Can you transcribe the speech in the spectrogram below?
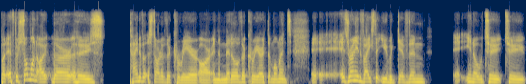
but if there's someone out there who's kind of at the start of their career or in the middle of their career at the moment, is there any advice that you would give them? eh, You know, to to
